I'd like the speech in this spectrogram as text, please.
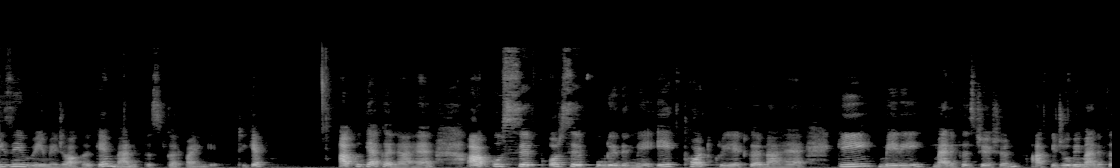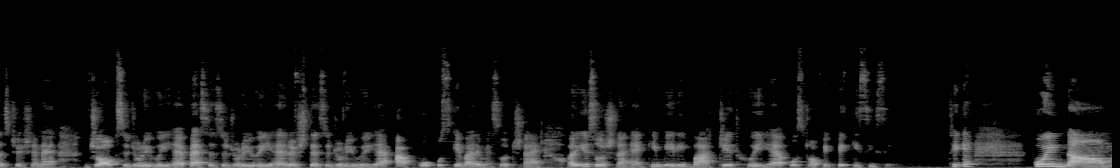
ईजी वे में जाकर के मैनिफेस्ट कर पाएँगे, ठीक है? आपको क्या करना है? आपको सिर्फ़ और सिर्फ़ पूरे दिन में एक थॉट क्रिएट करना है कि मेरी मैनिफेस्टेशन आपकी जो भी मैनिफेस्टेशन है जॉब से जुड़ी हुई है, पैसे से जुड़ी हुई है, रिश्ते से जुड़ी हुई है, आपको उसके बारे में सोचना है और ये सोचना है कि मेरी बातचीत हुई है उस टॉपिक पे किसी से। ठीक है? कोई नाम,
